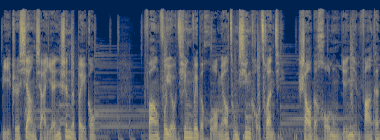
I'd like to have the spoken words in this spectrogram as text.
笔直向下延伸的背沟，仿佛有轻微的火苗从心口窜起，烧得喉咙隐隐发干。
